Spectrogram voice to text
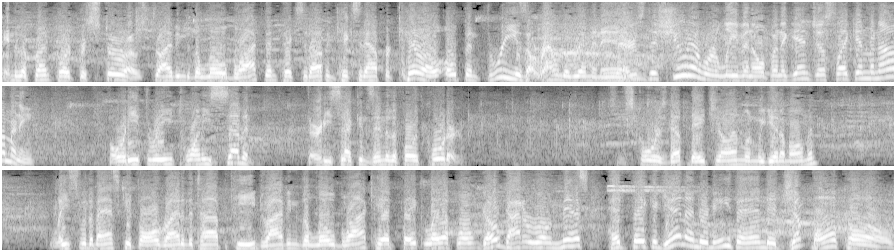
Into the front court for Sturos, driving to the low block, then picks it up and kicks it out for Caro. Open three is around the rim and in. There's the shooter we're leaving open again, just like in Menominee. 43-27. 30 seconds into the fourth quarter. Some scores to update you on when we get a moment. Lease with the basketball right at the top key, driving the low block. Head fake, layup won't go. Got her own miss. Head fake again underneath, and a jump ball called.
